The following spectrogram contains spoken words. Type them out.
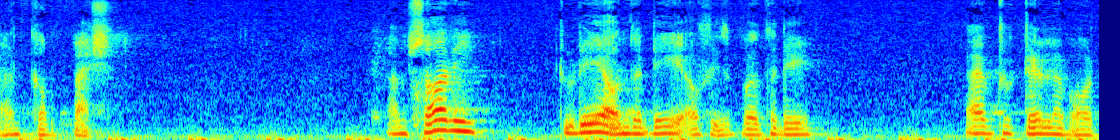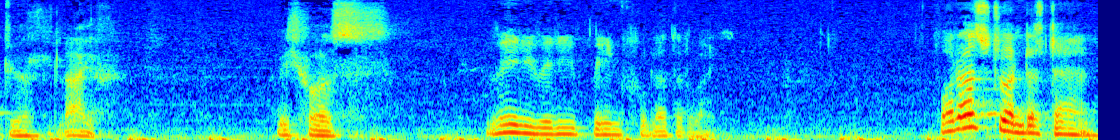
and compassion. I'm sorry, today on the day of his birthday, I have to tell about your life, which was very, very painful otherwise. For us to understand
